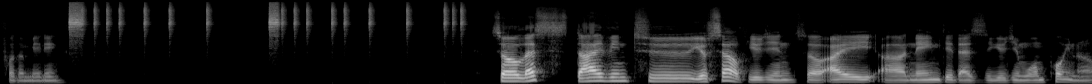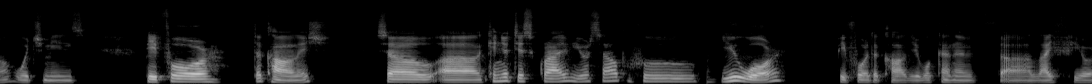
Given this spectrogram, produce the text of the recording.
for the meeting. So let's dive into yourself, Eugene. So I uh, named it as Eugene 1.0, which means before the college. So uh, can you describe yourself, who you were before the college? What kind of uh, life you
